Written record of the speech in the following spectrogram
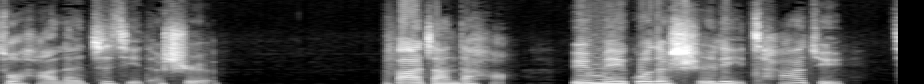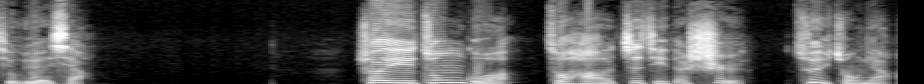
做好了自己的事，发展的好，与美国的实力差距就越小。所以，中国做好自己的事最重要。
